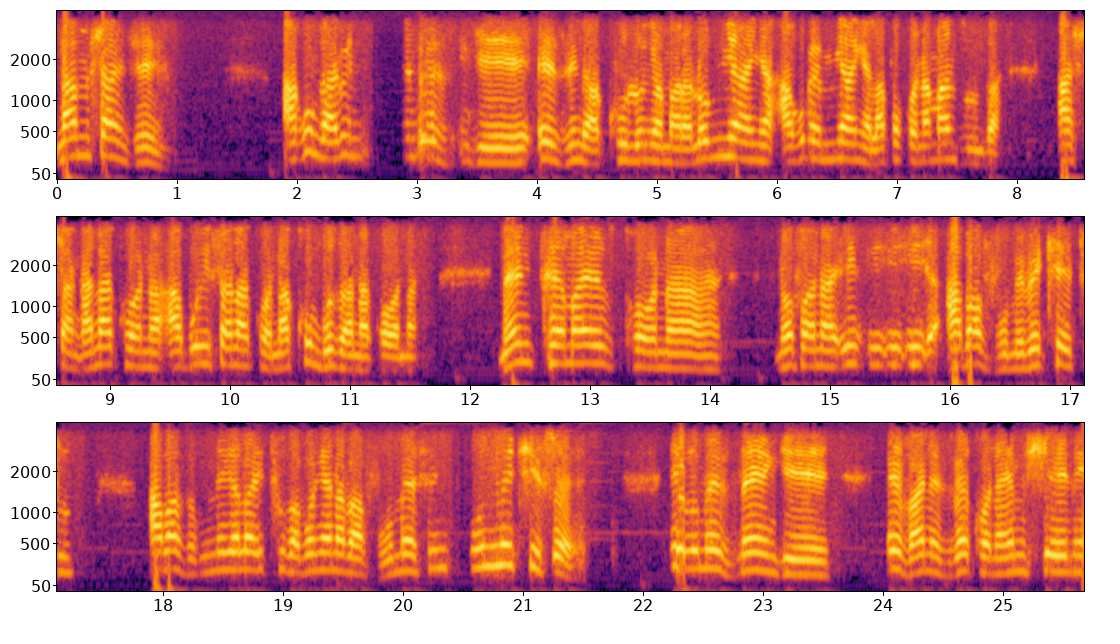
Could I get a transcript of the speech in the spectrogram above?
namhlanje akungabi into ezingakhulunywa mara lo mnyanya akube mnyanya lapho khona amanzunza ahlangana khona abuyisana khona akhumbuzana khona neenchema ezikhona nofana abavumi bekhethu abazokunikelwa ithuba bonyana bavume uncithiswe ilumo eziningi evane zibe khona emhleni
